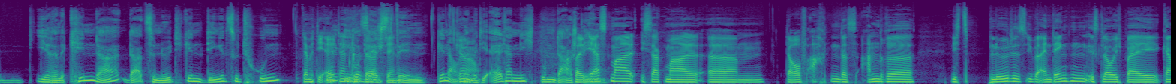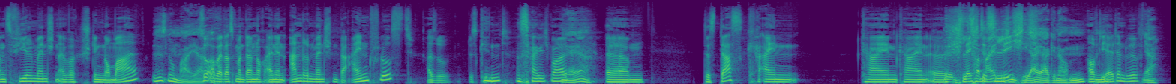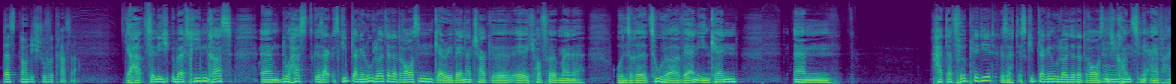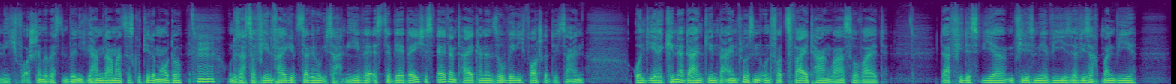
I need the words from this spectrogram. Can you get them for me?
ihre Kinder dazu nötigen, Dinge zu tun, damit die Eltern um gut dastehen. Willen. Genau, genau, damit die Eltern nicht dumm dastehen. Weil erstmal, ich sag mal, ähm, darauf achten, dass andere nichts Blödes über ein Denken ist, glaube ich, bei ganz vielen Menschen einfach stinknormal. Das ist normal, ja. So, aber dass man dann noch einen anderen Menschen beeinflusst, also das Kind, sage ich mal, ja, ja. Ähm, dass das kein kein kein äh, äh schlechtes Licht ja, ja, genau. Hm. auf die hm. Eltern wirft, ja. das ist noch die Stufe krasser. Ja, finde ich übertrieben krass. Ähm, du hast gesagt, es gibt da genug Leute da draußen. Gary Vaynerchuk, äh, ich hoffe, meine unsere Zuhörer werden ihn kennen. Ähm, hat dafür plädiert, gesagt, es gibt da genug Leute da draußen. Mhm. Ich konnte es mir einfach nicht vorstellen, beim besten Willen nicht. Wir haben damals diskutiert im Auto mhm. und du sagst, auf jeden Fall gibt's da genug. Ich sag, nee, wer ist der, wer, welches Elternteil kann denn so wenig fortschrittlich sein und ihre Kinder dahingehend beeinflussen? Und vor zwei Tagen war es soweit. Da fiel es wir, fiel es mir wie, wie sagt man, wie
